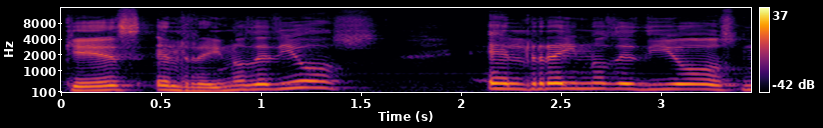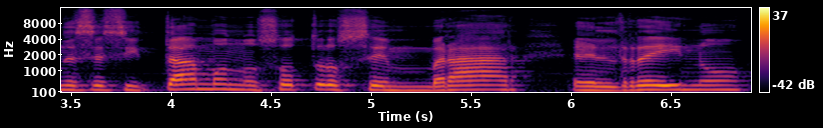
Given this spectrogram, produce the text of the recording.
que es el reino de Dios el reino de Dios. Necesitamos nosotros sembrar el reino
